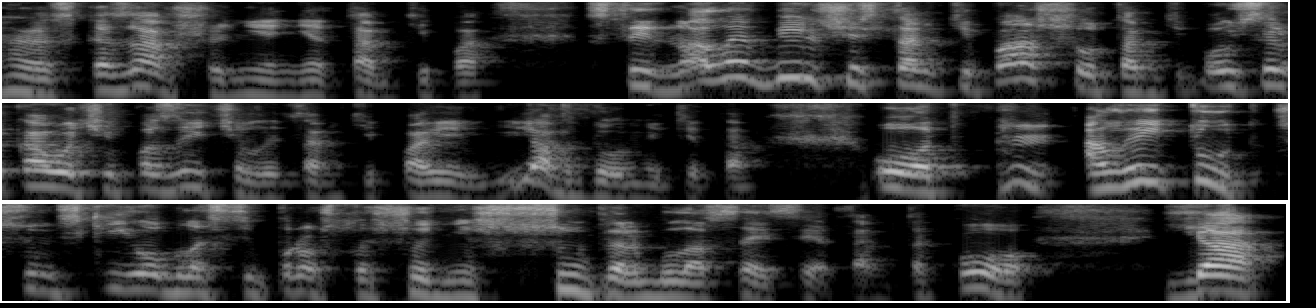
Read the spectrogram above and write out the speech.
сказав, що ні, ні, там, типа, стидно. Але більшість там, типа, що там, типа, у сірка очі позичили, там, типа, я в доміки там. От, але і тут, в Сумській області, просто сьогодні супер була сесія там такого. Я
